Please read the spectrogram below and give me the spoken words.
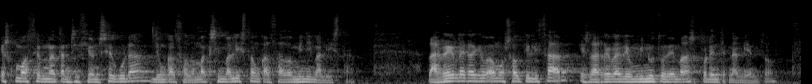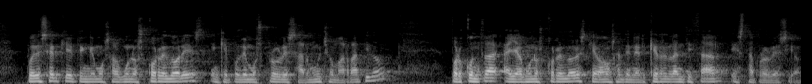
es cómo hacer una transición segura de un calzado maximalista a un calzado minimalista. La regla que vamos a utilizar es la regla de un minuto de más por entrenamiento. Puede ser que tengamos algunos corredores en que podemos progresar mucho más rápido, por contra hay algunos corredores que vamos a tener que ralentizar esta progresión.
